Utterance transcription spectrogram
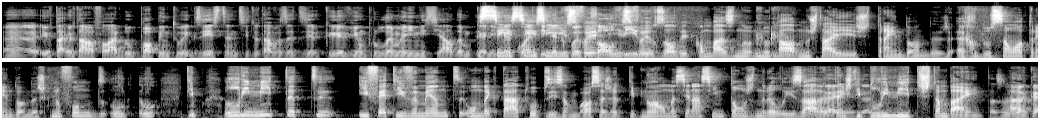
ah, eu estava a falar do pop into existence e tu estavas a dizer que havia um problema inicial da mecânica quântica que isso foi, resolvido. Isso foi resolvido com base no, no tal, nos tais trem de ondas. A redução ao trem de ondas, que no fundo, tipo, limita-te efetivamente onde é que está a tua posição. Ou seja, tipo, não é uma cena assim tão generalizada. Ok, Tens tipo exato. limites também, estás a ver? Ok,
